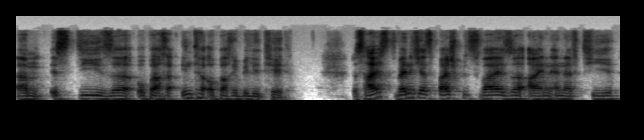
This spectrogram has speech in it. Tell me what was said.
ähm, ist diese Oper Interoperabilität. Das heißt, wenn ich jetzt beispielsweise ein NFT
